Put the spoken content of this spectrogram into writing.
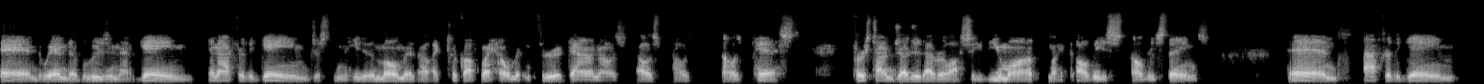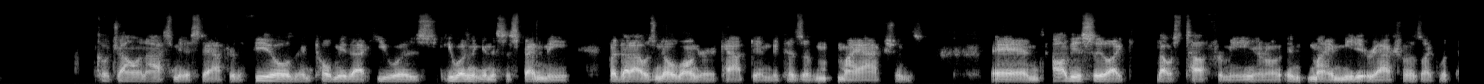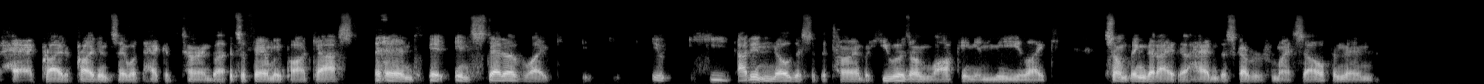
and we ended up losing that game. And after the game, just in the heat of the moment, I like took off my helmet and threw it down. I was I was I was I was pissed. First time Judge had ever lost to Viewmont, like all these all these things. And after the game, Coach Allen asked me to stay after the field and told me that he was he wasn't going to suspend me, but that I was no longer a captain because of my actions. And obviously, like that was tough for me. You know, and my immediate reaction was like, "What the heck?" Probably probably didn't say what the heck at the time, but it's a family podcast, and it instead of like it, he, I didn't know this at the time, but he was unlocking in me like something that I, I hadn't discovered for myself, and then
